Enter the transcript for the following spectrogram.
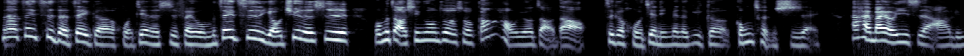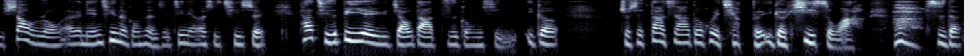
那这次的这个火箭的试飞，我们这次有趣的是，我们找新工作的时候，刚好有找到这个火箭里面的一个工程师，诶，他还蛮有意思啊，吕少荣，呃，年轻的工程师，今年二十七岁，他其实毕业于交大资工系一个。就是大家都会抢的一个系所啊啊，是的，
